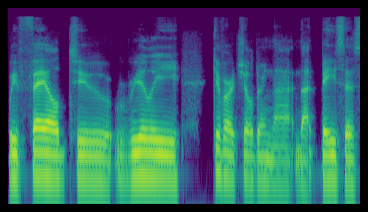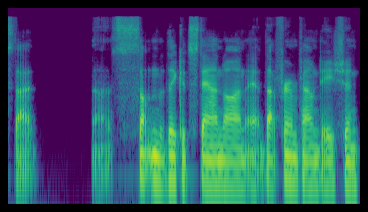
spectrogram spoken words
we've failed to really give our children that that basis, that uh, something that they could stand on, uh, that firm foundation.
